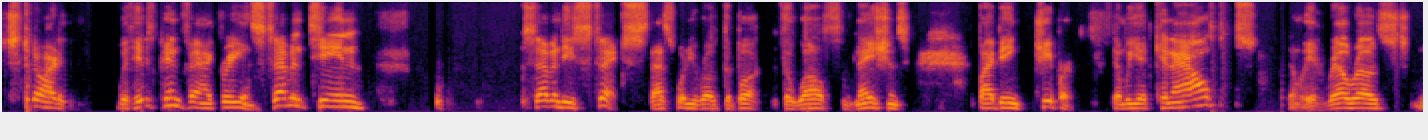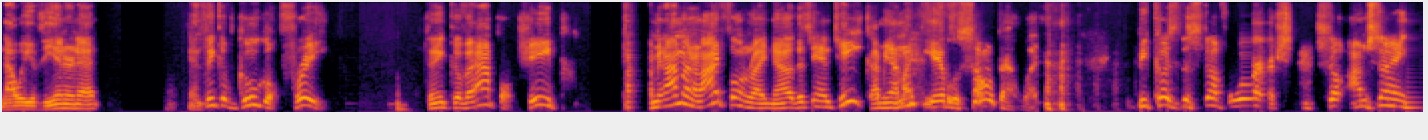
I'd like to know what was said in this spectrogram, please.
started with his pin factory in 1776. That's when he wrote the book, The Wealth of Nations, by being cheaper. Then we had canals, then we had railroads, now we have the internet. And think of Google, free. Think of Apple, cheap. I mean, I'm on an iPhone right now that's antique. I mean, I might be able to sell it that way because the stuff works. So I'm saying,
